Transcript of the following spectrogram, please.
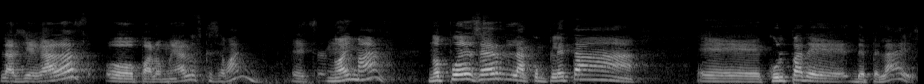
las llegadas o palomea los que se van. Es- no hay más. No puede ser la completa eh, culpa de, de Peláez.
